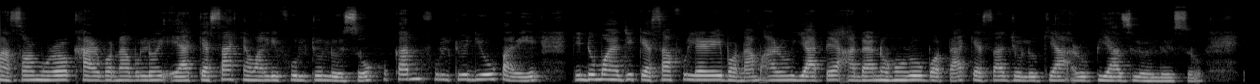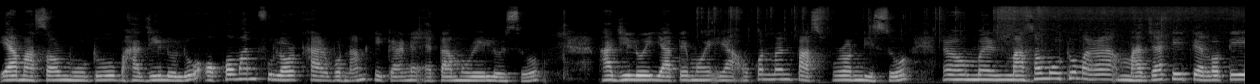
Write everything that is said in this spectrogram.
মাছৰ মূৰৰ খাৰ বনাবলৈ এয়া কেঁচা শেৱালি ফুলটো লৈছোঁ। শুকান ফুলটো দিও পাৰি কিন্তু মই আজি কেঁচা ফুলেৰেই বনাম আৰু ইয়াতে আদা নহৰু বটা কেঁচা জলকীয়া আৰু পিঁয়াজ লৈ লৈছোঁ। এয়া মাছৰ মূৰটো ভাজি ল'লোঁ। অকণমান ফুলৰ খাৰ বনাম সেইকাৰণে এটা মূৰেই লৈছোঁ। ভাজি লৈ ইয়াতে মই এয়া অকণমান পাঁচফোৰণ দিছোঁ। মাছৰ মূৰটো মাৰা ভাজা সেই তেলতেই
